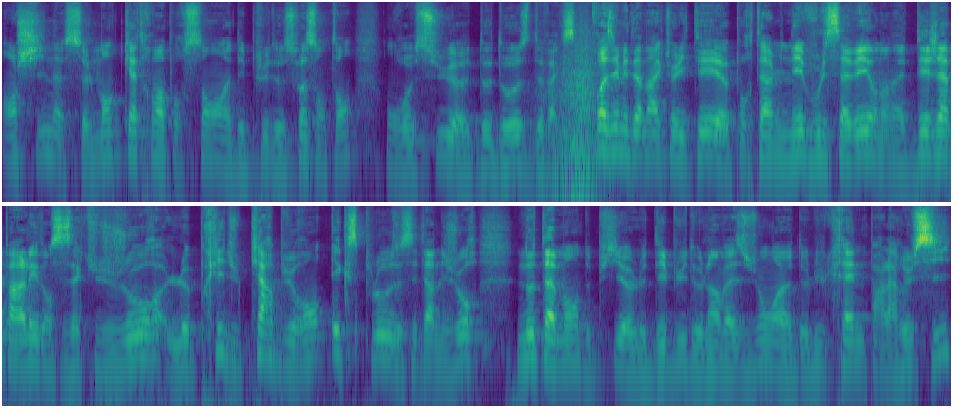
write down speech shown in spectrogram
En Chine, seulement 80% des plus de 60 ans ont reçu deux doses de vaccin. Troisième et dernière actualité pour terminer, vous le savez, on en a déjà parlé dans ces actus du jour, le prix du carburant explose ces derniers jours, notamment depuis le début de l'invasion de l'Ukraine par la Russie.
